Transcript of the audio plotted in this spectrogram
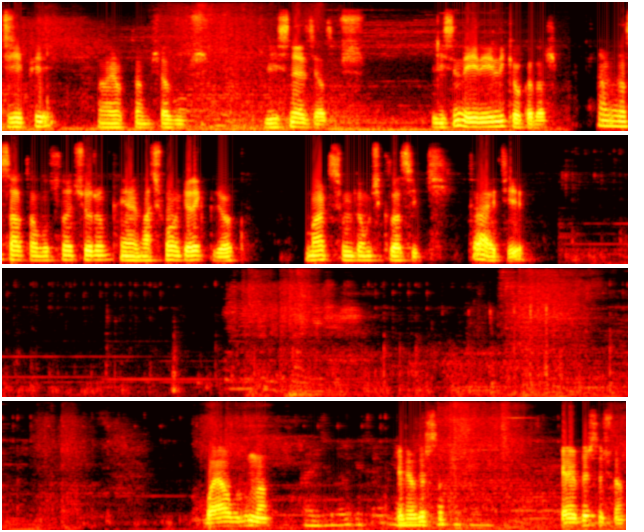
GP... Ha yok tamam yazmamış. Lee Sin Ez yazmış. Lee'sin de iyi değildi ki o kadar. Hemen hasar tablosunu açıyorum. Yani açmama gerek bile yok. Maksimum damage klasik. Gayet iyi. Bayağı vurdum lan. Gelebilirsin. Gelebilirsin şu an.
